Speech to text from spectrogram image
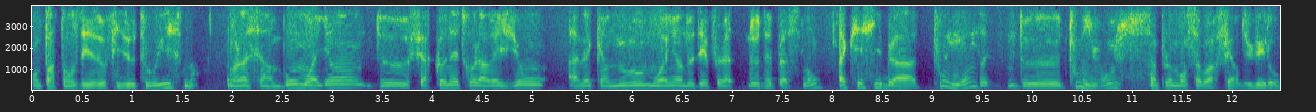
en partance des offices de tourisme. Voilà, c'est un bon moyen de faire connaître la région avec un nouveau moyen de, dépla- de déplacement, accessible à tout le monde, de tout niveau, simplement savoir faire du vélo.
